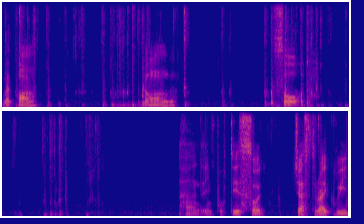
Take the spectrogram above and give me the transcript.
weapon long sword. And import this. So just like we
